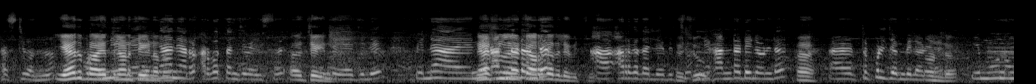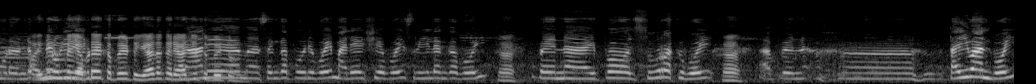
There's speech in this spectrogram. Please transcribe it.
ഫസ്റ്റ് വന്നു. ഏത് പ്രായത്തിലാണ് ചെയ്യുന്നത്? ഞാൻ അറു- അറുപത്തഞ്ച് വയസ്സ് എന്റെ ഏജിൽ പിന്നെ ഇനി 100 ലെവലിൽ ഉണ്ട്. അർഹത ലഭിച്ചു. അർഹത ലഭിച്ചു. ഹൺഡ്രഡിലുണ്ട് ട്രിപ്പിൾ ജമ്പിലുണ്ട് ഈ മൂന്നും കൂടെ ഉണ്ട്. എവിടെയൊക്കെ പോയിട്ട്? ഏതൊക്കെ രാജ്യത്ത് ഞാൻ സിംഗപ്പൂര് പോയി മലേഷ്യ പോയി ശ്രീലങ്ക പോയി. പിന്നെ ഇപ്പോ സൂറക്ക് പോയി. പിന്നെ തൈവാൻ പോയി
